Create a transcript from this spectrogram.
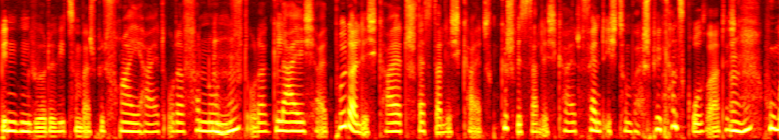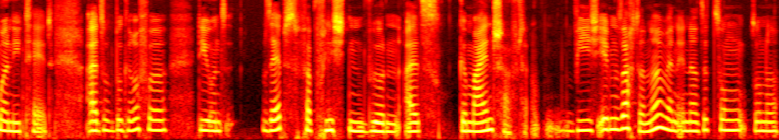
binden würde, wie zum Beispiel Freiheit oder Vernunft mhm. oder Gleichheit, Brüderlichkeit, Schwesterlichkeit, Geschwisterlichkeit, fände ich zum Beispiel ganz großartig. Mhm. Humanität. Also Begriffe, die uns selbst verpflichten würden als Gemeinschaft. Wie ich eben sagte, ne, wenn in der Sitzung so eine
